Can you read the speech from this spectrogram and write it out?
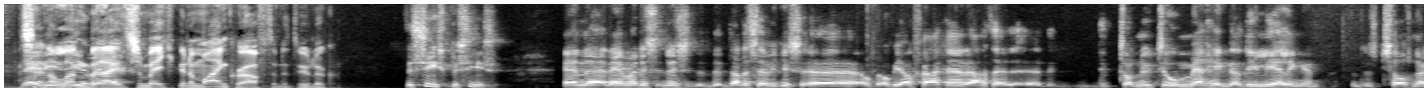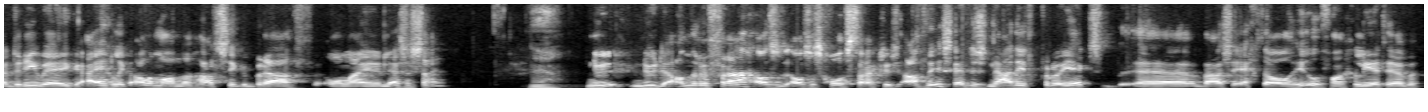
nee, zijn die- al lang blij dat ze een beetje kunnen Minecraften natuurlijk. Precies, precies. En eh, nee, maar dus, dus dat is eventjes eh over, over jouw vraag inderdaad. Hè. Tot nu toe merk ik dat die leerlingen, dus zelfs na drie weken, eigenlijk allemaal nog hartstikke braaf online lessen zijn. Ja. Nu, nu de andere vraag, als, als de school straks dus af is, hè, dus na dit project, eh, waar ze echt al heel veel van geleerd hebben.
